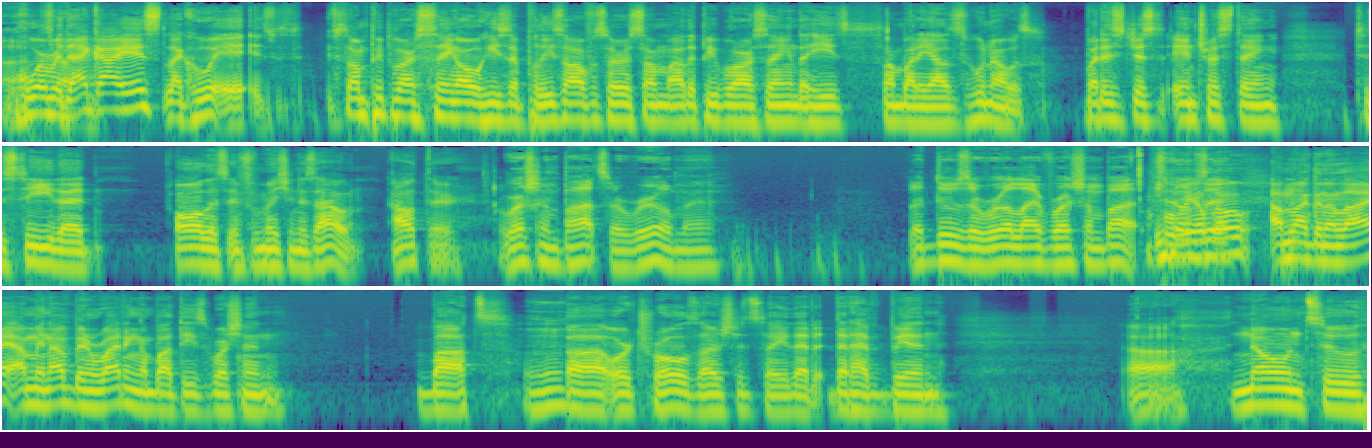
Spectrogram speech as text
whoever so- that guy is, like who is, some people are saying, oh, he's a police officer. Some other people are saying that he's somebody else. Who knows? But it's just interesting to see that all this information is out out there. Russian bots are real, man. That dude's a real life Russian bot. You For know real I'm though, I'm not gonna lie. I mean, I've been writing about these Russian bots Mm-hmm. uh, or trolls, I should say, that that have been uh, known to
